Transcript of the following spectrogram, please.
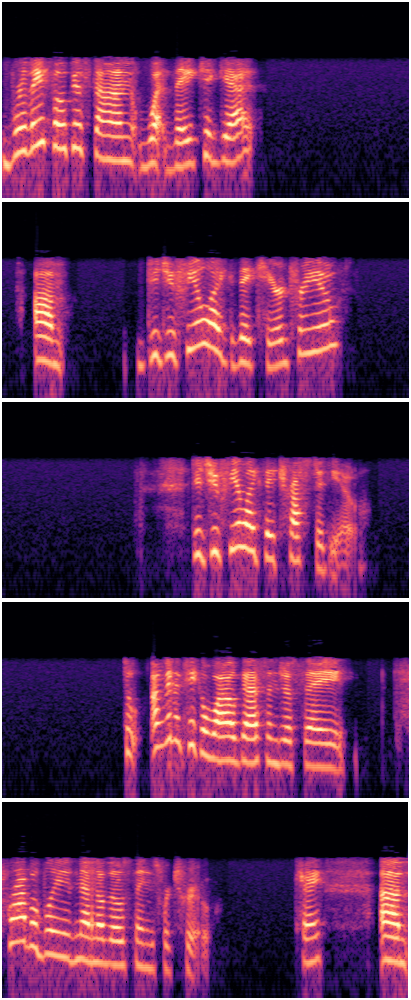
Were they focused on what they could get? Um, did you feel like they cared for you? Did you feel like they trusted you? So I'm going to take a wild guess and just say probably none of those things were true. Okay. Um,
